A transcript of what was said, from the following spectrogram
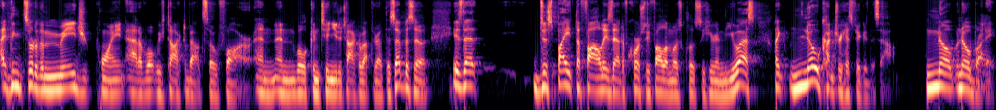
I think sort of the major point out of what we've talked about so far, and and we'll continue to talk about throughout this episode, is that despite the follies that, of course, we follow most closely here in the U.S., like no country has figured this out. No, nobody. Right.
